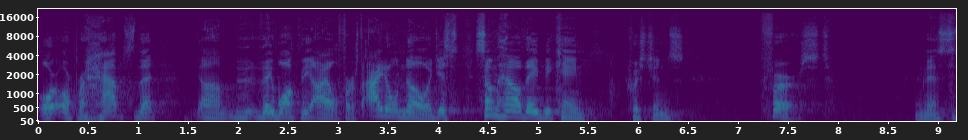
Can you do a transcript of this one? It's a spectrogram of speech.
or, or perhaps that um, they walked the aisle first. I don't know. It just somehow they became Christians first. And as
